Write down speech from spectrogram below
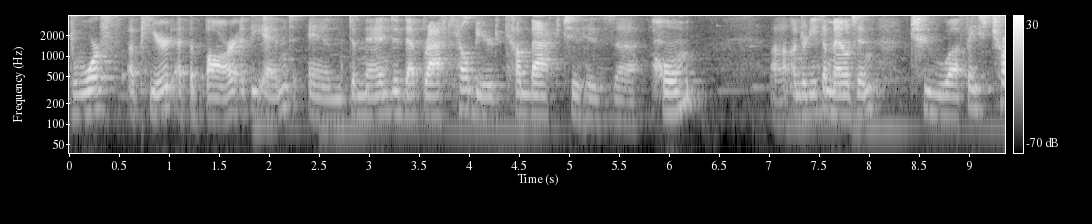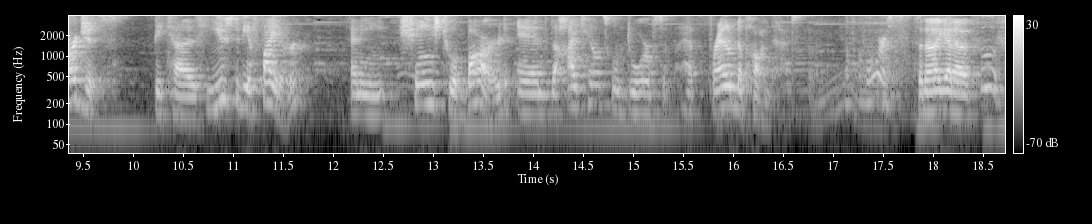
Dwarf appeared at the bar at the end and demanded that Brass Hellbeard come back to his uh, home uh, underneath a mountain to uh, face charges because he used to be a fighter and he changed to a bard, and the High Council of Dwarves have frowned upon that. Of course. So now I gotta Oof.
